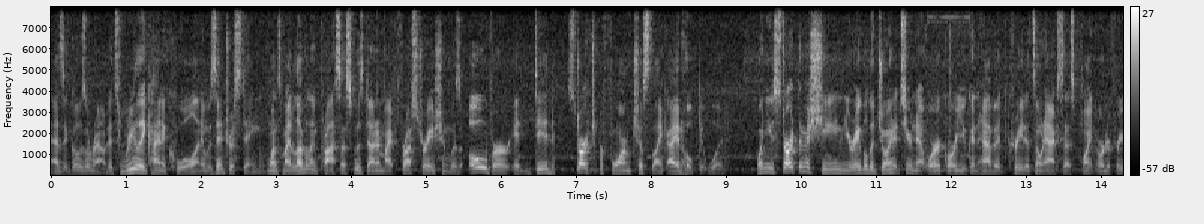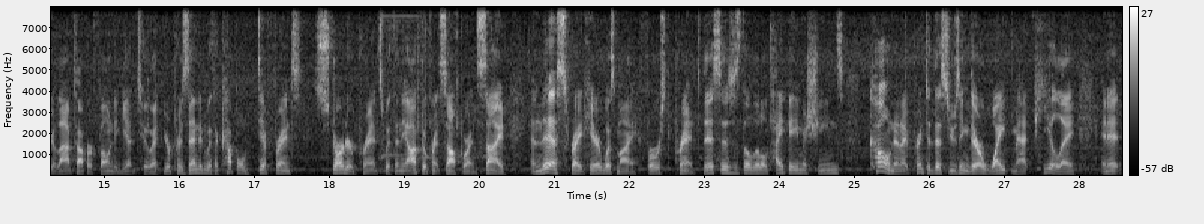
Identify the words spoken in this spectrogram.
as it goes around. It's really kind of cool and it was interesting. Once my leveling process was done and my frustration was over, it did start to perform just like I had hoped it would. When you start the machine, you're able to join it to your network or you can have it create its own access point in order for your laptop or phone to get to it. You're presented with a couple different starter prints within the Octoprint software inside. And this right here was my first print. This is the little Type A Machines cone and I printed this using their white matte PLA and it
